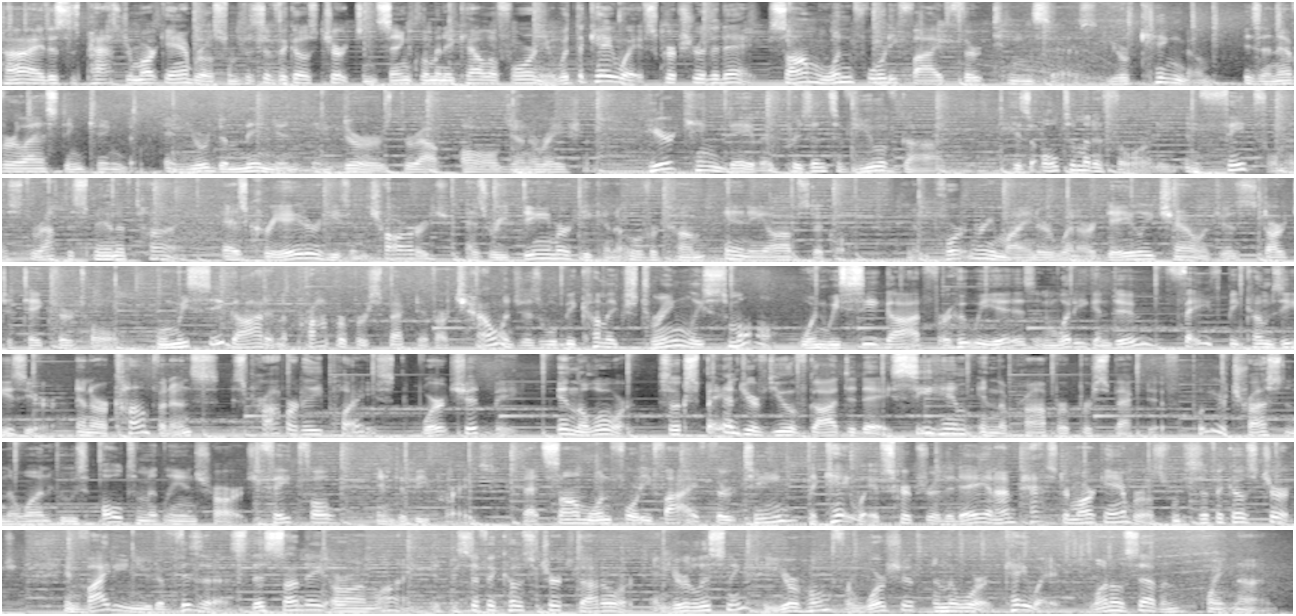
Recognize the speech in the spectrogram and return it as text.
Hi, this is Pastor Mark Ambrose from Pacific Coast Church in San Clemente, California, with the K Wave Scripture of the Day. Psalm 145 13 says, Your kingdom is an everlasting kingdom, and your dominion endures throughout all generations. Here, King David presents a view of God his ultimate authority and faithfulness throughout the span of time. As creator, he's in charge. As redeemer, he can overcome any obstacle. An important reminder when our daily challenges start to take their toll. When we see God in the proper perspective, our challenges will become extremely small. When we see God for who He is and what He can do, faith becomes easier, and our confidence is properly placed where it should be in the Lord. So expand your view of God today. See Him in the proper perspective. Put your trust in the one who's ultimately in charge, faithful and to be praised. That's Psalm 145, 13, the K Wave Scripture of the Day, and I'm Pastor Mark Ambrose from Pacific Coast Church, inviting you to visit us this Sunday or online at pacificcoastchurch.org. And you're listening to your home for worship and the Word, K Wave 107.9.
